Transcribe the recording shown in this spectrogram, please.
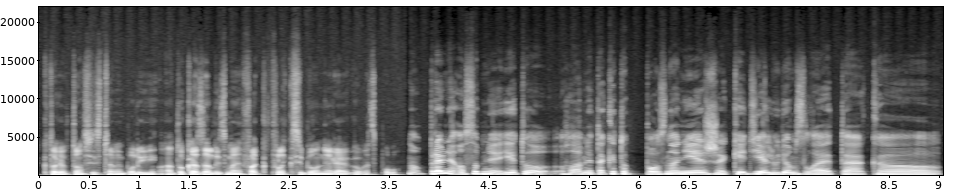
ktoré v tom systéme boli a dokázali sme fakt flexibilne reagovať spolu. No pre mňa osobne je to hlavne takéto poznanie, že keď je ľuďom zlé, tak uh,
